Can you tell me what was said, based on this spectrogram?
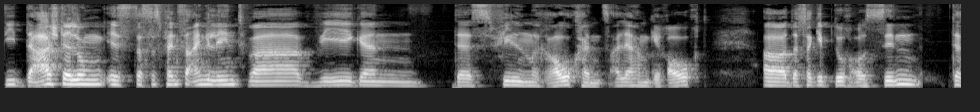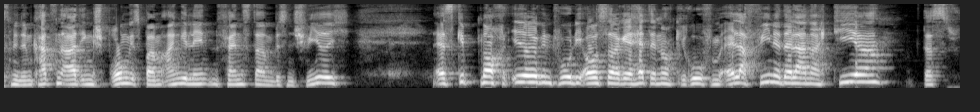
Die Darstellung ist, dass das Fenster angelehnt war wegen des vielen Rauchens. Alle haben geraucht. Äh, das ergibt durchaus Sinn. Das mit dem katzenartigen Sprung ist beim angelehnten Fenster ein bisschen schwierig. Es gibt noch irgendwo die Aussage, hätte noch gerufen, Ella fine dell'anarchia. Das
